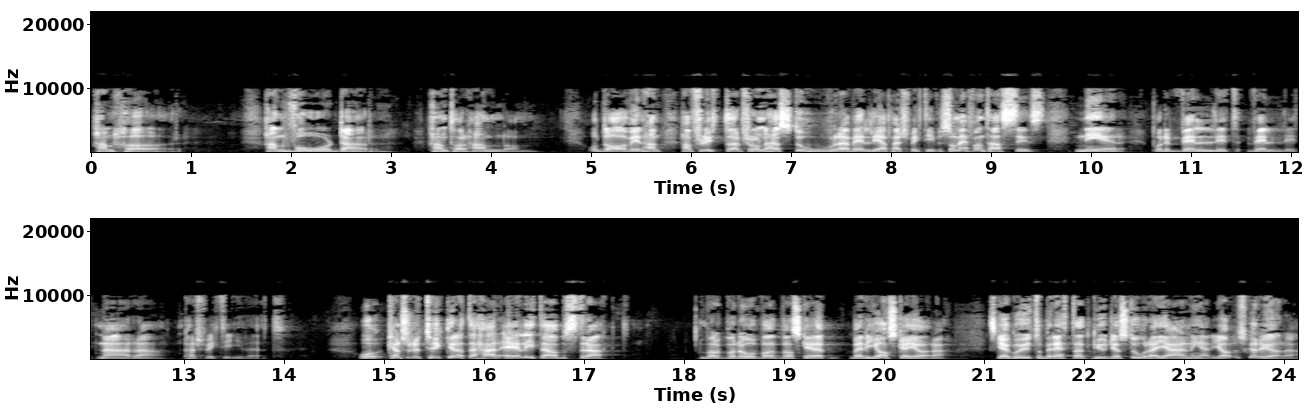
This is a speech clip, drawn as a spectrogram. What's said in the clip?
Han hör. Han vårdar. Han tar hand om. Och David han, han flyttar från det här stora, väldiga perspektivet, som är fantastiskt, ner på det väldigt, väldigt nära perspektivet. Och kanske du tycker att det här är lite abstrakt. Vad, vadå? Vad, vad, ska jag, vad är det jag ska göra? Ska jag gå ut och berätta att Gud gör stora gärningar? Ja, det ska du göra.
